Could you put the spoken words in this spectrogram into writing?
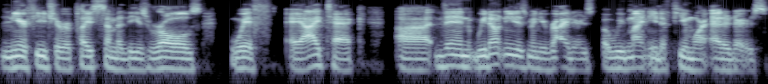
near future replace some of these roles with AI tech, uh, then we don't need as many writers, but we might need a few more editors.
